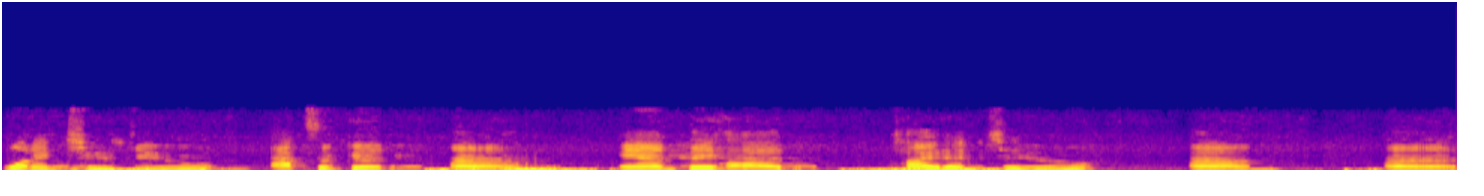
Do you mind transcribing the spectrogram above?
wanting to do acts of good, uh, and they had tied it to. Um, uh,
